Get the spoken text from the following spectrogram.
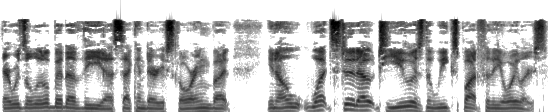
There was a little bit of the uh, secondary scoring, but you know what stood out to you as the weak spot for the Oilers?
